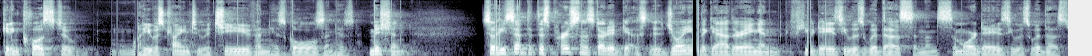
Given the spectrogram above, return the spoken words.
getting close to what he was trying to achieve and his goals and his mission. So he said that this person started joining the gathering, and a few days he was with us, and then some more days he was with us,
